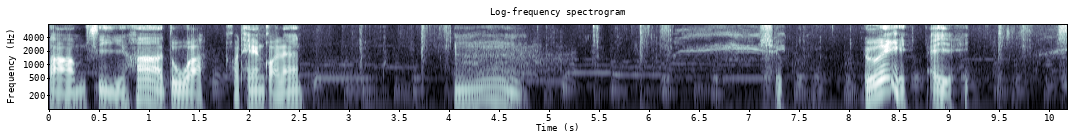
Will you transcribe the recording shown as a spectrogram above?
สามสี่ห้าตัว ขอแทงก่อนแล้วกันอืมชึบเฮ้ย ไอ้โอเค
